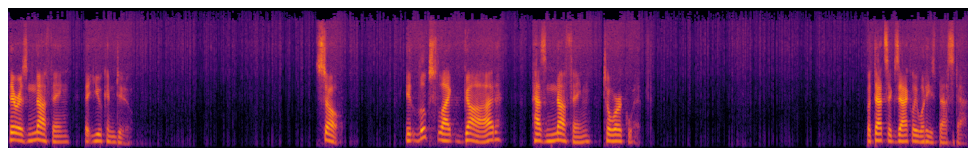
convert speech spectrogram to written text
There is nothing that you can do. So, it looks like God has nothing to work with. But that's exactly what he's best at.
